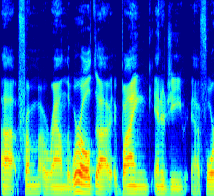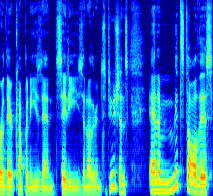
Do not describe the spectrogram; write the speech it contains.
uh, from around the world uh, buying energy uh, for their companies and cities and other institutions. And amidst all this,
